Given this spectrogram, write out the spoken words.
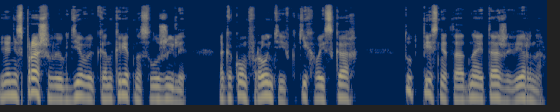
Я не спрашиваю, где вы конкретно служили, на каком фронте и в каких войсках. Тут песня-то одна и та же, верно?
